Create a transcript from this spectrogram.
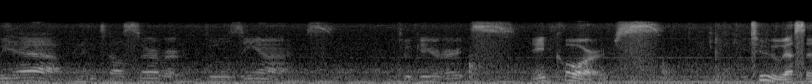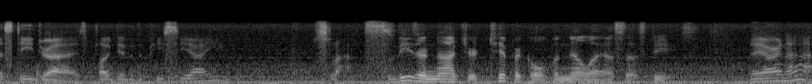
We have an Intel server, dual Xeons, 2 gigahertz, 8 cores, two SSD drives plugged into the PCIe slots. So these are not your typical vanilla SSDs. They are not.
